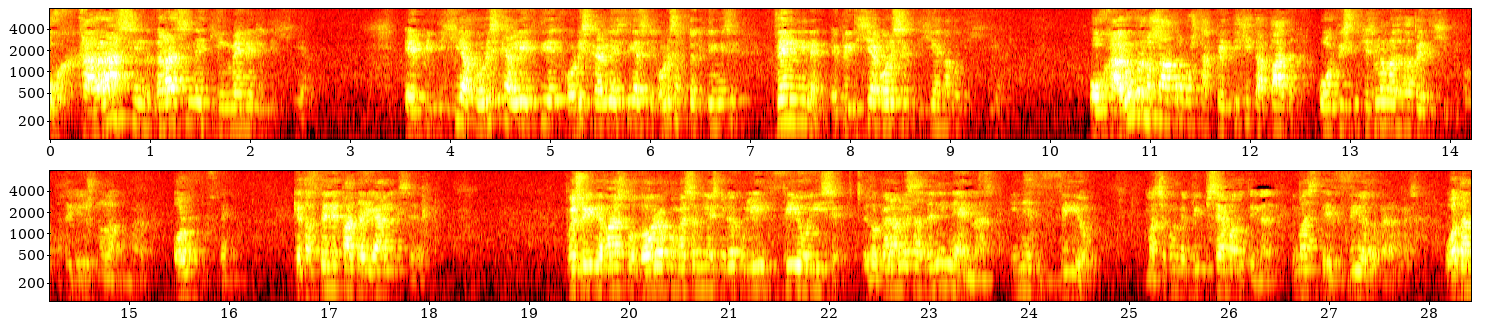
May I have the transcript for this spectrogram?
Ο χαράς συνδράση είναι εγγυημένη επιτυχία. Επιτυχία χωρίς καλή, χωρίς καλή εστίαση και χωρίς αυτοεκτίμηση δεν είναι. Επιτυχία χωρίς επιτυχία είναι αποτυχία. Ο χαρούμενος άνθρωπος θα πετύχει τα πάντα. Ο δυστυχισμένος δεν θα πετύχει τίποτα. Θα γυρίσουν όλα από μέρα. Όλο αυτό φταίνει και θα φταίνε πάντα οι άλλοι, ξέρετε. Που έχει διαβάσει το δώρο, έχω μέσα μια ιστορία που λέει δύο είσαι. Εδώ πέρα μέσα δεν είναι ένας, είναι δύο. Μας έχουν πει ψέμα το ότι είναι. Είμαστε δύο εδώ πέρα μέσα. Όταν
